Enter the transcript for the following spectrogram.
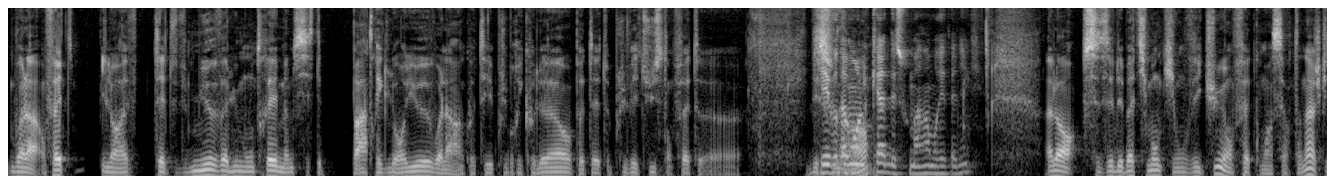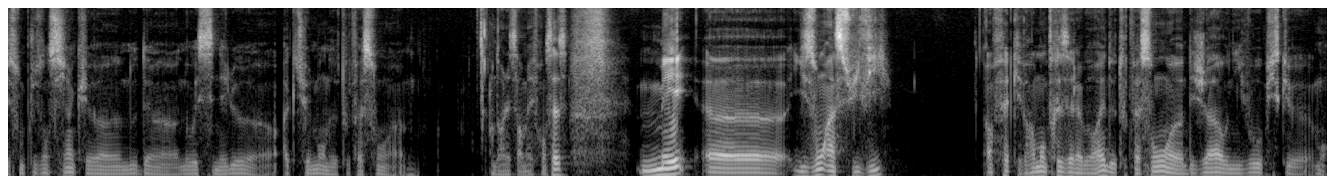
voilà, en fait, il aurait peut-être mieux valu montrer, même si c'était pas très glorieux, voilà, un côté plus bricoleur, peut-être plus vétuste, en fait. des qui est vraiment le cas des sous-marins britanniques? Alors, c'est des bâtiments qui ont vécu, en fait, ont un certain âge, qui sont plus anciens que nos, nos SNLE actuellement, de toute façon, dans les armées françaises mais euh, ils ont un suivi en fait qui est vraiment très élaboré. De toute façon euh, déjà au niveau puisque bon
